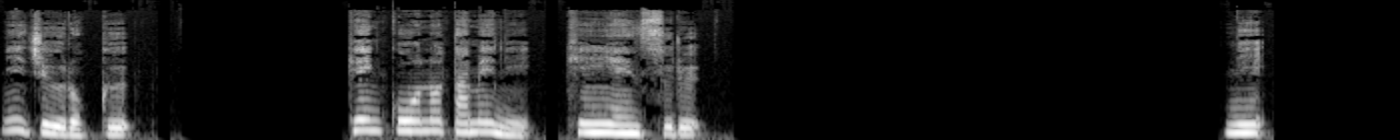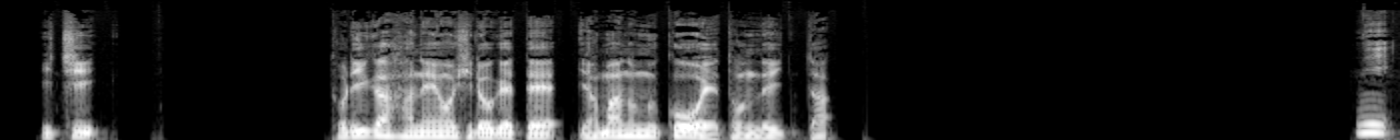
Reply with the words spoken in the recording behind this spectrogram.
26、健康のために禁煙する。2、1、鳥が羽を広げて山の向こうへ飛んでいった。2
